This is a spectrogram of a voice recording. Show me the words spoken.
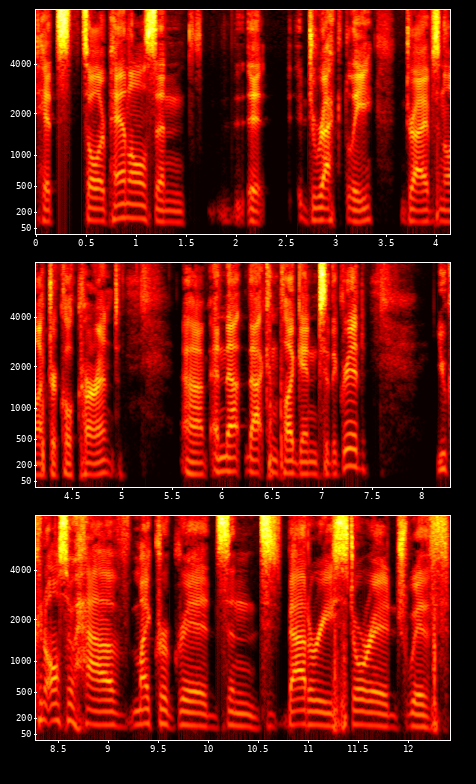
hits solar panels and it directly drives an electrical current. Uh, and that, that can plug into the grid. You can also have microgrids and battery storage with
